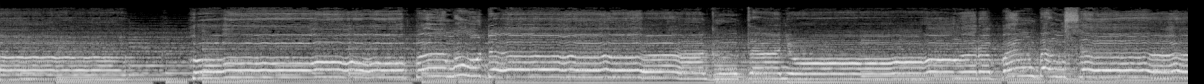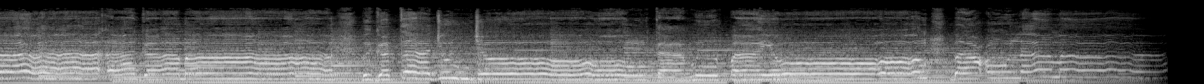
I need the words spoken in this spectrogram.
Bergata junjung tak mepayo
